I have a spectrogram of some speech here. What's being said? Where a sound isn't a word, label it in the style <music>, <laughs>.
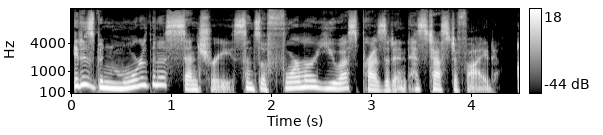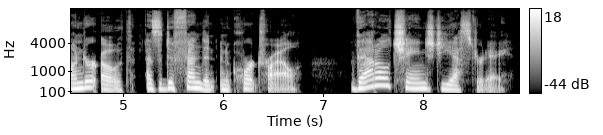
It has been more than a century since a former U.S. president has testified under oath as a defendant in a court trial. That all changed yesterday.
